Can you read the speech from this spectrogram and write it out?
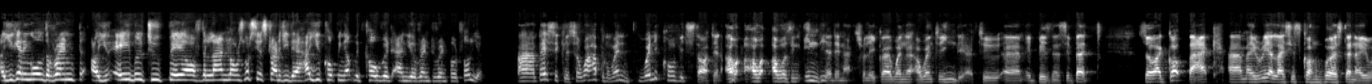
are you getting all the rent? Are you able to pay off the landlords? What's your strategy there? How are you coping up with COVID and your rent to rent portfolio? Uh, basically, so what happened when when the COVID started? I, I, I was in India then actually. When I went to India to um, a business event, so I got back. Um, I realized it's gone worse than I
